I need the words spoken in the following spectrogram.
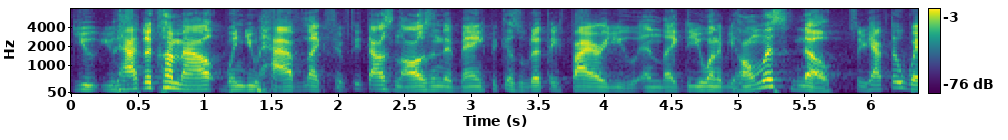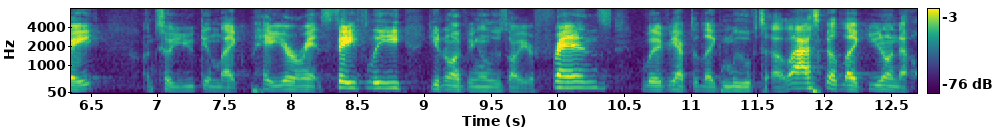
you, you have to come out when you have like $50,000 in the bank because what if they fire you and like, do you wanna be homeless? No, so you have to wait until you can like pay your rent safely. You don't know if you're gonna lose all your friends. What if you have to like move to Alaska? Like you don't know,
